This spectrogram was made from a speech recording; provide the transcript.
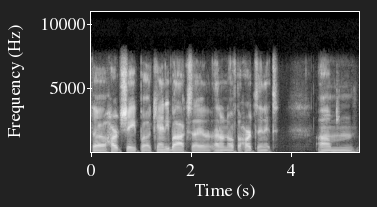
the heart shape uh, candy box. I I don't know if the heart's in it. Um,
